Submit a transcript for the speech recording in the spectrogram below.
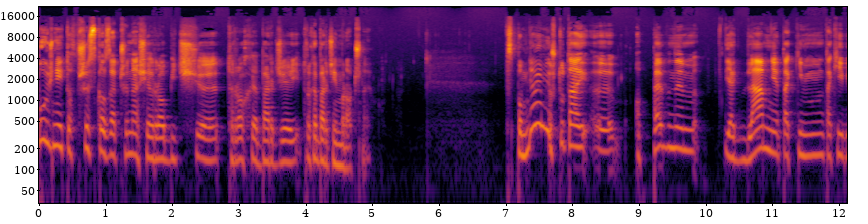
później to wszystko zaczyna się robić e, trochę bardziej, trochę bardziej mroczne. Wspomniałem już tutaj e, o pewnym, jak dla mnie, takim, takiej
